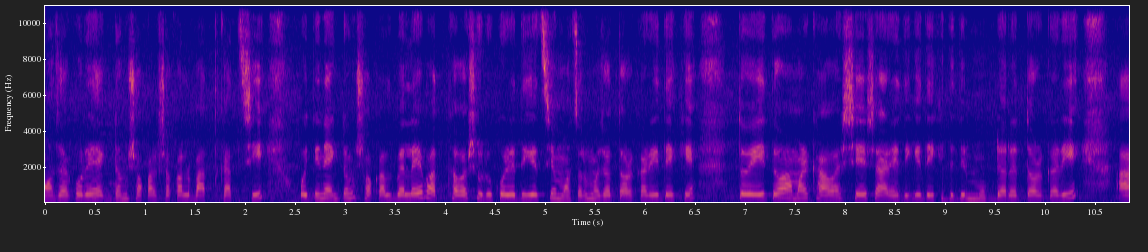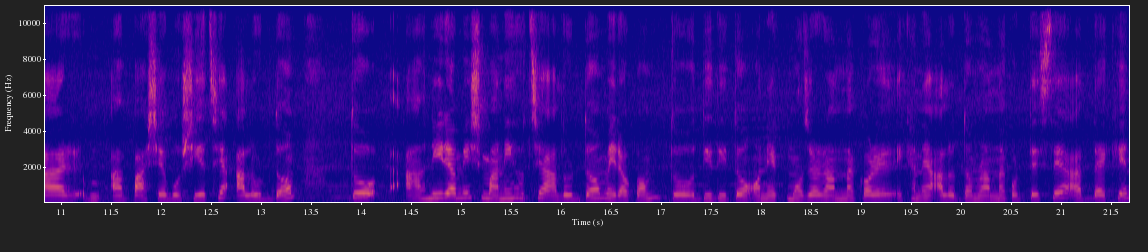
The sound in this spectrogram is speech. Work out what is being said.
মজা করে একদম সকাল সকাল ভাত খাচ্ছি। ওই দিন একদম সকালবেলায় ভাত খাওয়া শুরু করে দিয়েছি মজার মজার তরকারি দেখে। তো এই তো আমার খাওয়া শেষ, আর এদিকে দেখি দিদির মুগ ডালের তরকারি, আর পাশে বসিয়েছে আলুর দম। তো নিরামিষ মানে হচ্ছে আলুর দম এরকম। তো দিদি তো অনেক মজার রান্না করে, এখানে আলুর দম রান্না করতেছে। আর দেখেন,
